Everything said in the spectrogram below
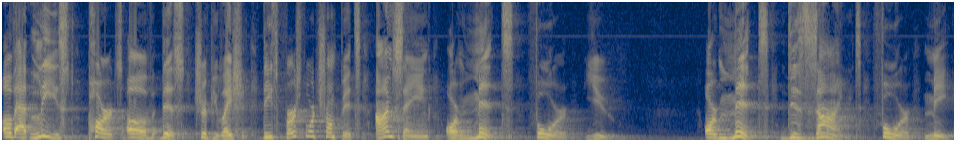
of at least parts of this tribulation. These first four trumpets, I'm saying, are meant for you, are meant, designed for me.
